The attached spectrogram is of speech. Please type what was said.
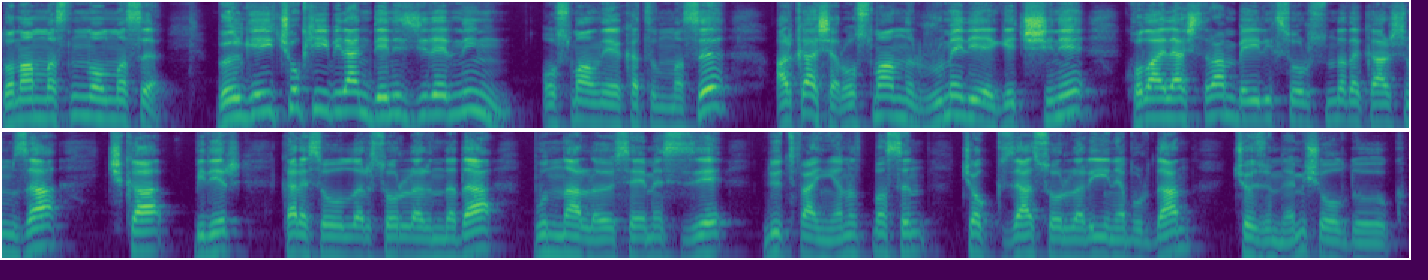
donanmasının olması, bölgeyi çok iyi bilen denizcilerinin Osmanlı'ya katılması, arkadaşlar Osmanlı Rumeli'ye geçişini kolaylaştıran beylik sorusunda da karşımıza çıkabilir. Karaseoğulları sorularında da bunlarla ÖSYM sizi lütfen yanıltmasın. Çok güzel soruları yine buradan çözümlemiş olduk.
